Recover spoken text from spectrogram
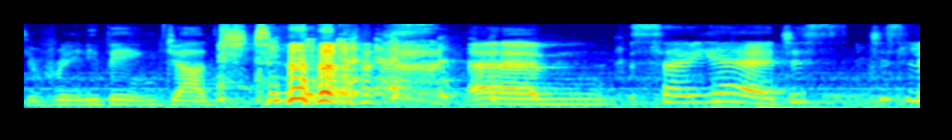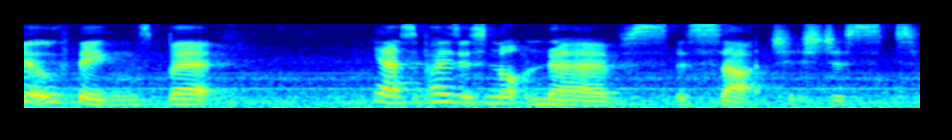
you're really being judged. um, so yeah, just just little things, but yeah, I suppose it's not nerves as such. It's just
